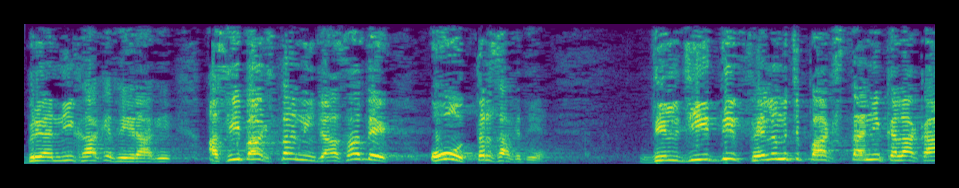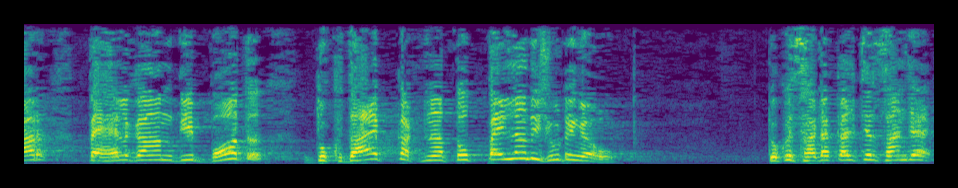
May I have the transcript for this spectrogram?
ਬਿਰਿਆਨੀ ਖਾ ਕੇ ਫੇਰ ਆ ਗਏ। ਅਸੀਂ ਪਾਕਿਸਤਾਨ ਨਹੀਂ ਜਾ ਸਕਦੇ, ਉਹ ਉਤਰ ਸਕਦੇ ਆ। ਦਿਲਜੀਤ ਦੀ ਫਿਲਮ 'ਚ ਪਾਕਿਸਤਾਨੀ ਕਲਾਕਾਰ ਪਹਿਲਗਾਮ ਦੀ ਬਹੁਤ ਦੁਖਦਾਇਕ ਘਟਨਾ ਤੋਂ ਪਹਿਲਾਂ ਦੀ ਸ਼ੂਟਿੰਗ ਹੈ ਉਹ। ਕਿਉਂਕਿ ਸਾਡਾ ਕਲਚਰ ਸਾਂਝਾ ਹੈ,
